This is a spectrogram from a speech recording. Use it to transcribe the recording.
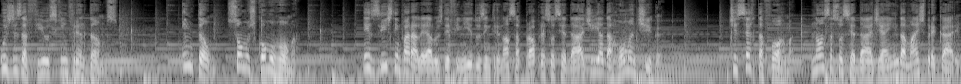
os desafios que enfrentamos. Então, somos como Roma. Existem paralelos definidos entre nossa própria sociedade e a da Roma antiga. De certa forma, nossa sociedade é ainda mais precária,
